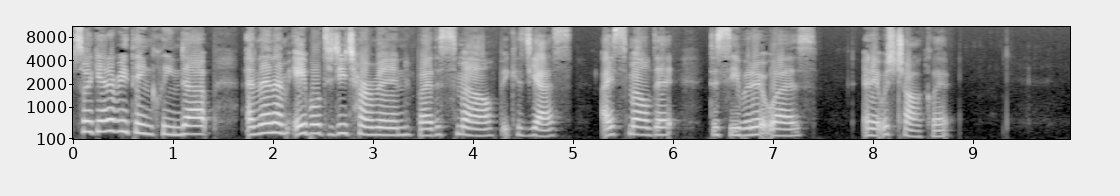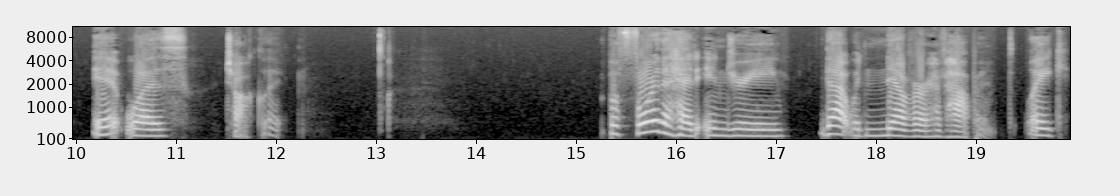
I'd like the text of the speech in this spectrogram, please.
so I get everything cleaned up, and then I'm able to determine by the smell, because yes, I smelled it to see what it was, and it was chocolate. It was chocolate. Before the head injury, that would never have happened. Like,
